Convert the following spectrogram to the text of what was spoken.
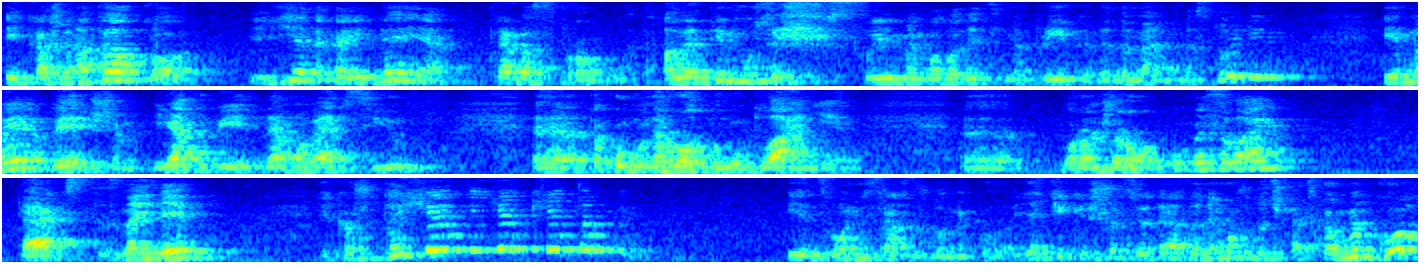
І каже, Наталко, є така ідея, треба спробувати. Але ти мусиш своїми молодицями приїхати до мене на студію, і ми вирішимо. Я тобі демо-версію е, в такому народному плані е, оранжировку висилаю, текст знайди. Я кажу, та я ніяк, я там. І дзвоню зразу ж до Миколи. Я тільки щось одразу не можу дочекатися. Кажу, Микола,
